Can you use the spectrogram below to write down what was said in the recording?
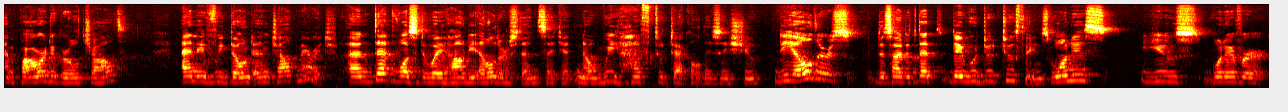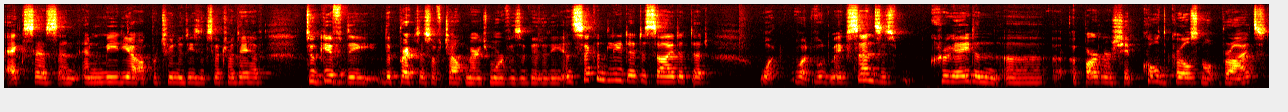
empower the girl child and if we don't end child marriage. And that was the way how the elders then said, yeah, no, we have to tackle this issue. The elders decided that they would do two things. One is use whatever access and, and media opportunities, etc., they have to give the, the practice of child marriage more visibility. And secondly, they decided that what, what would make sense is create an, uh, a partnership called Girls Not Brides,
